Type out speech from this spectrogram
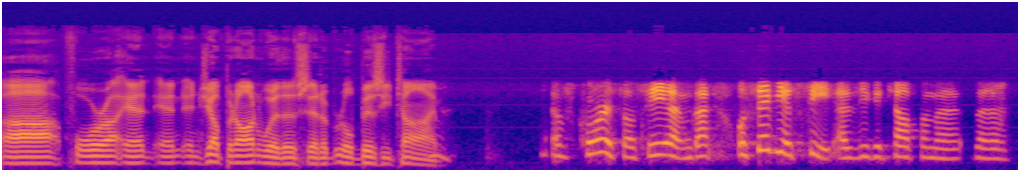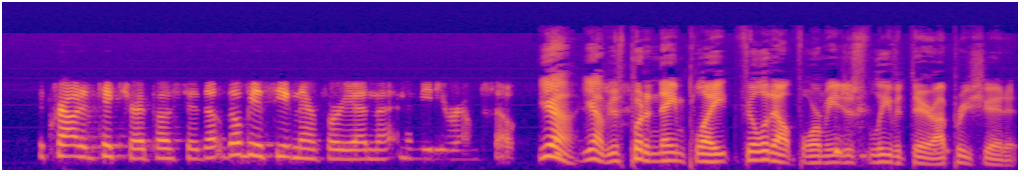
uh, for and, and and jumping on with us at a real busy time. Of course, I'll see you. I'm glad. We'll save you a seat, as you could tell from the the the crowded picture I posted. There'll, there'll, be a seat in there for you in the in the media room. So yeah, yeah, just put a nameplate, fill it out for me, just leave it there. I appreciate it.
